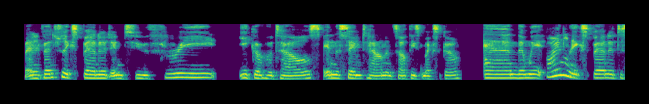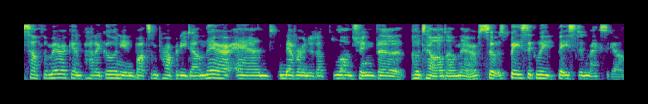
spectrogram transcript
and eventually expanded into three eco hotels in the same town in southeast Mexico. And then we finally expanded to South America and Patagonia and bought some property down there and never ended up launching the hotel down there. So it was basically based in Mexico.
